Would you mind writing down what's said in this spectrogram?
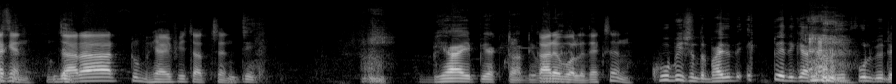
দেখেন যারা একটু ভিআইপি চাচ্ছেন। জি। ভিআইপি একটা কারে বলে দেখছেন? খুবই সুন্দর। ভাই যদি একটু এদিকে আসেন ফুল বিউটি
